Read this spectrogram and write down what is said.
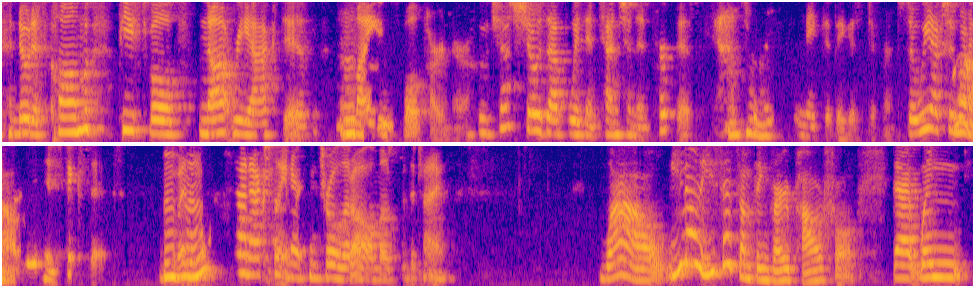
notice calm, peaceful, not reactive, mm-hmm. mindful partner who just shows up with intention and purpose, that's mm-hmm. what make the biggest difference. So we actually wow. want to go in and fix it, mm-hmm. but it's not actually in our control at all most of the time. Wow. You know, you said something very powerful that when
